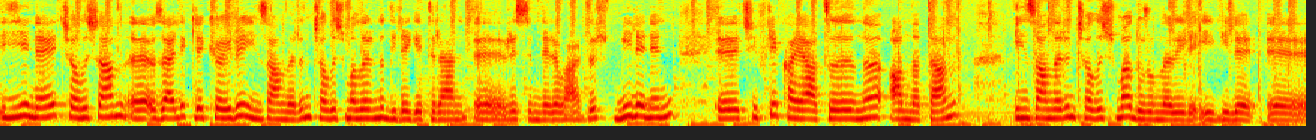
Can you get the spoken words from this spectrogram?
yine çalışan e, özellikle köylü insanların çalışmalarını dile getiren e, resimleri vardır. Mile'nin e, çiftlik hayatını anlatan insanların çalışma durumları ile ilgili e,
